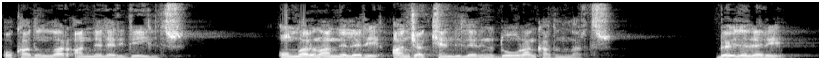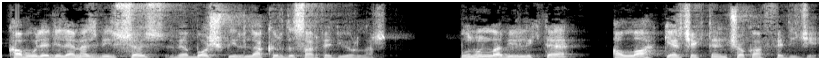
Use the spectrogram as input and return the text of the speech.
o kadınlar anneleri değildir. Onların anneleri ancak kendilerini doğuran kadınlardır. Böyleleri kabul edilemez bir söz ve boş bir lakırdı sarf ediyorlar. Bununla birlikte Allah gerçekten çok affedici,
